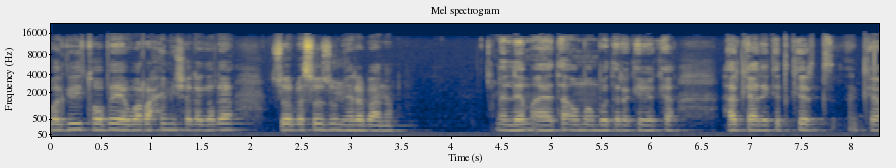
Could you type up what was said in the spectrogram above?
وەرگری تۆبەیە و ڕەحیمیشە لەگەڵە زۆر بە سۆز و مێرەبانە لەم ئاەتە ئەومان بۆ دەرەکەوێت کە هەر کارێکت کرد کە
